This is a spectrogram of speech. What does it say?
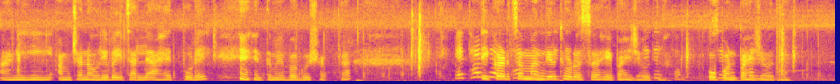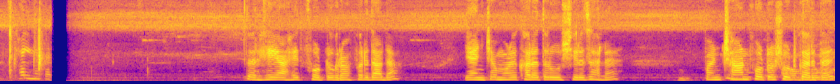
आणि आमच्या नवरीबाई चालल्या आहेत पुढे. तुम्ही बघू शकता. तिकडचं मंदिर थोडंसं हे पाहिजे होतं. ओपन पाहिजे होतं. तर हे आहेत फोटोग्राफर दादा. यांच्यामुळे खरं तर उशीर झाला आहे पण छान फोटोशूट करतायत.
